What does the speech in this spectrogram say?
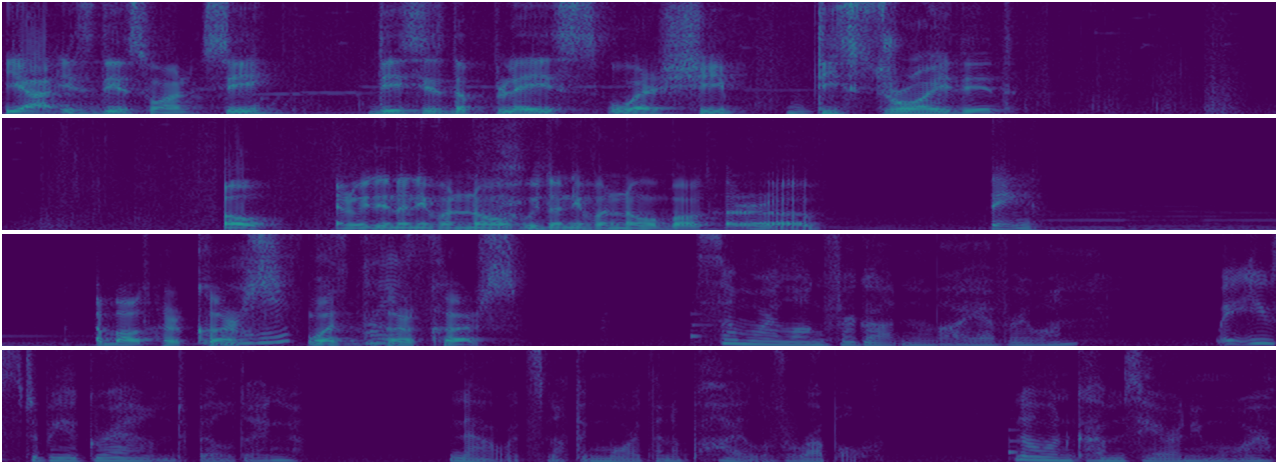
yeah it's this one see this is the place where she destroyed it Oh, and we didn't even know. We don't even know about her uh, thing. About her curse. What is What's this her curse? Somewhere long forgotten by everyone. It used to be a grand building. Now it's nothing more than a pile of rubble. No one comes here anymore,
